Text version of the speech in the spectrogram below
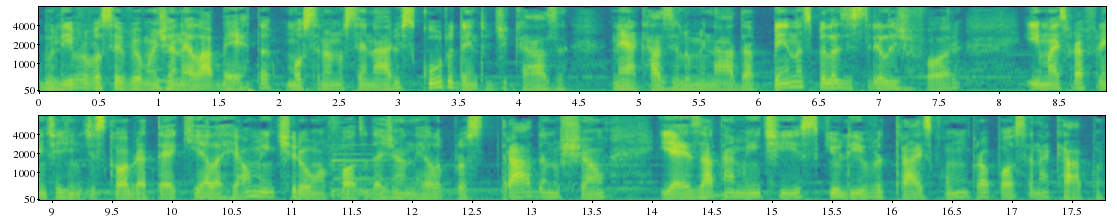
do livro, você vê uma janela aberta mostrando o cenário escuro dentro de casa, né? A casa iluminada apenas pelas estrelas de fora. E mais pra frente a gente descobre até que ela realmente tirou uma foto da janela prostrada no chão, e é exatamente isso que o livro traz como proposta na capa.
